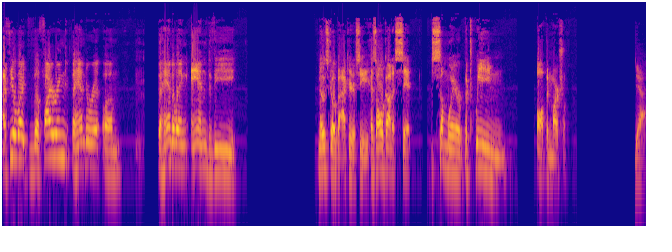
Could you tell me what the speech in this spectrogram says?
I feel like the firing, the handle, um, the handling, and the no scope accuracy has all got to sit somewhere between Op and Marshal. yeah.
